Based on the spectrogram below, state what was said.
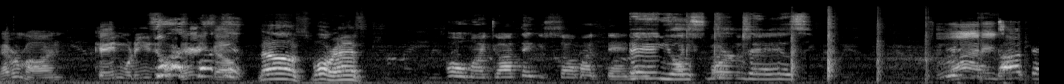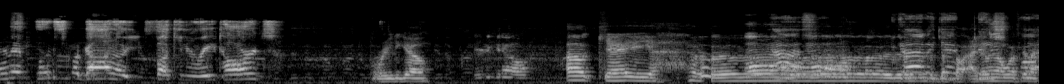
Never mind. Kahne, what are you doing? Suarez, There you go. it. No, Suarez. Oh my god, thank you so much, Daniel. Daniel Suarez. Right. God damn it, push Logano, you fucking retards. Three to go. Here to go. Okay. You gotta uh, I don't know what's gonna Fishbone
